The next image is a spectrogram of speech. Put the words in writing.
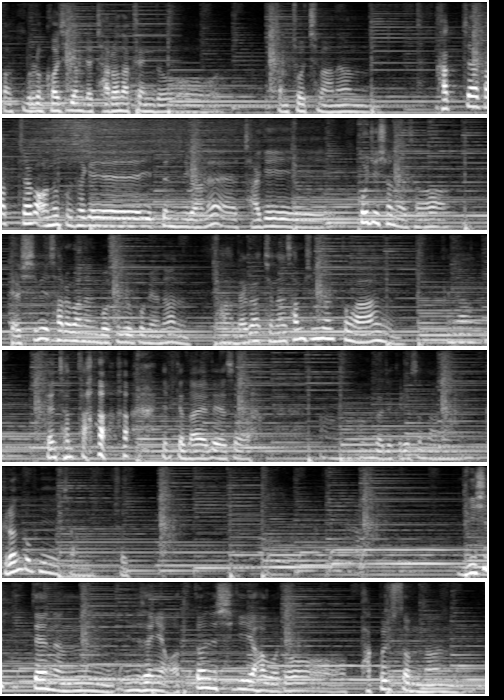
어, 물론 거시경제 잘한 학생도 참 좋지만은 각자 각자가 어느 구석에 있든지 간에 자기 포지션에서 열심히 살아가는 모습을 보면은 아 내가 지난 30년 동안 그냥 괜찮다. 이렇게 나에 대해서 어, 하는 거지 그래서 나는 그런 부분이 참 20대는 인생의 어떤 시기하고도 바꿀 수 없는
